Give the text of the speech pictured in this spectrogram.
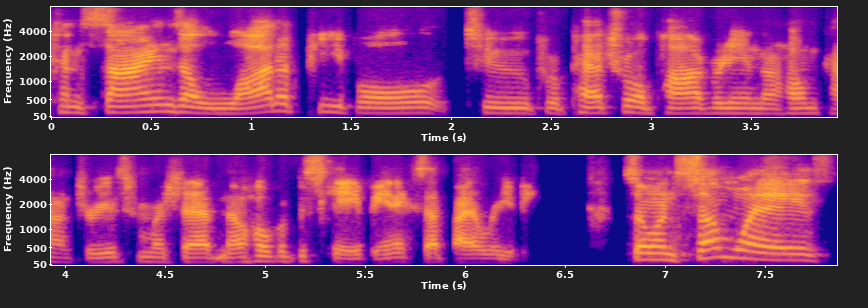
consigns a lot of people to perpetual poverty in their home countries from which they have no hope of escaping except by leaving. So, in some ways,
